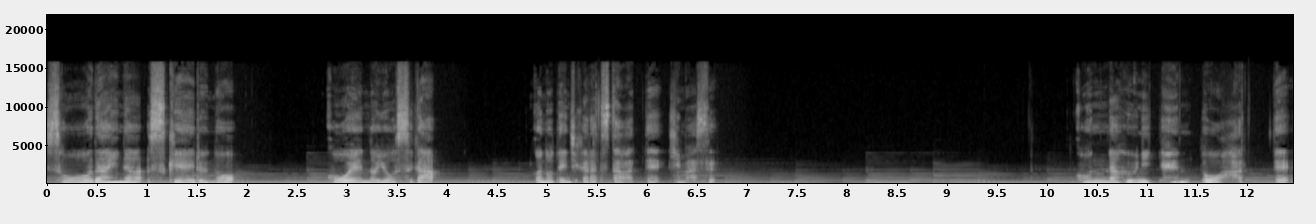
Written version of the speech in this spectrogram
壮大なスケールの公演の様子がこの展示から伝わってきます。こんな風にテントを張って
